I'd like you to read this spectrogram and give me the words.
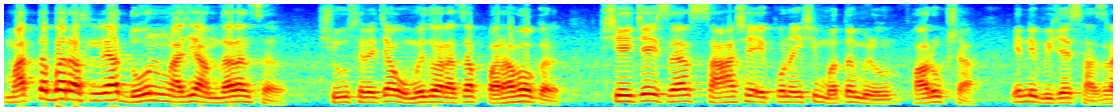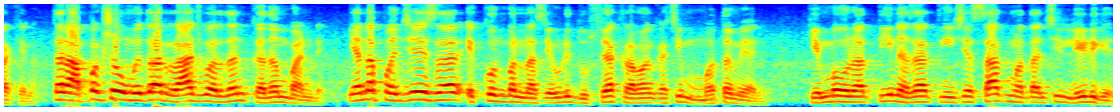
मातबर असलेल्या दोन माजी आमदारांसह शिवसेनेच्या उमेदवाराचा पराभव करत शेहेचाळीस हजार सहाशे एकोणऐंशी मतं मिळवून फारुख शाह यांनी विजय साजरा केला. तर अपक्ष उमेदवार राजवर्धन कदम पांडे यांना पंचेचाळीस हजार एकोणपन्नास एवढी दुसऱ्या क्रमांकाची मतं मिळाली. किंबहुना तीन हजार तीनशे सात मतांची लीड घेत.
